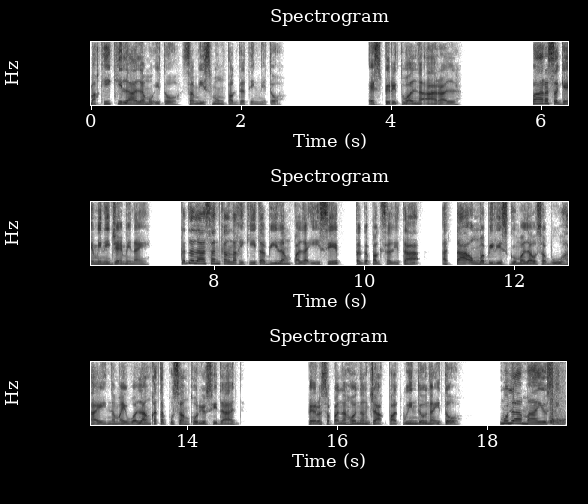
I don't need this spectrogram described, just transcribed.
makikilala mo ito sa mismong pagdating nito. Espiritual na aral Para sa Gemini Gemini, kadalasan kang nakikita bilang palaisip, tagapagsalita, at taong mabilis gumalaw sa buhay na may walang katapusang kuryosidad. Pero sa panahon ng jackpot window na ito, mula Mayo 5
